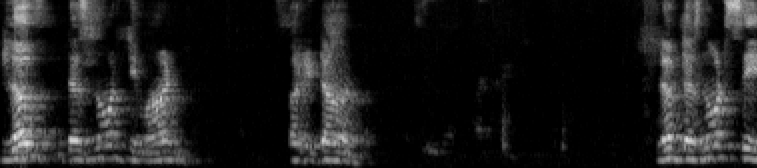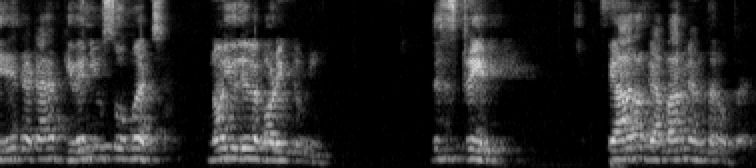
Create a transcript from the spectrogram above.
Love does not demand a return. Love does not say that I have given you so much, now you live according to me. This is trade. प्यार और व्यापार में अंतर होता है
